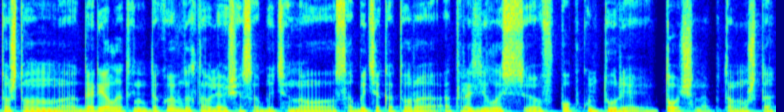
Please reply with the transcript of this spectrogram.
То, что он горел, это не такое вдохновляющее событие, но событие, которое отразилось в поп-культуре точно, потому что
